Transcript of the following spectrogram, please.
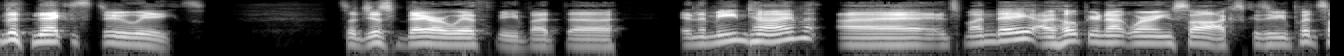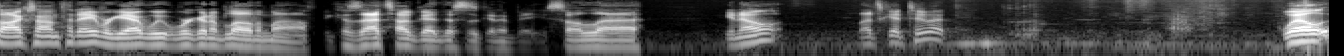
the next two weeks. So just bear with me. But uh, in the meantime, uh, it's Monday. I hope you're not wearing socks because if you put socks on today, we're yeah, we, are going to blow them off because that's how good this is going to be. So, uh, you know, let's get to it. Well,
